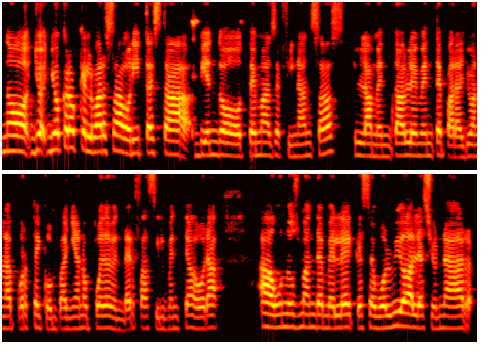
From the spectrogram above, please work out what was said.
No, yo, yo creo que el Barça ahorita está viendo temas de finanzas. Lamentablemente para Joan Laporta y compañía no puede vender fácilmente ahora a un Usman Dembélé que se volvió a lesionar,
